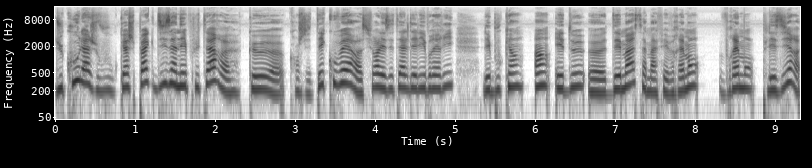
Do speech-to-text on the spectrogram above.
Du coup, là, je vous cache pas que dix années plus tard, euh, que euh, quand j'ai découvert sur les étals des librairies les bouquins 1 et 2 euh, d'Emma, ça m'a fait vraiment vraiment plaisir.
